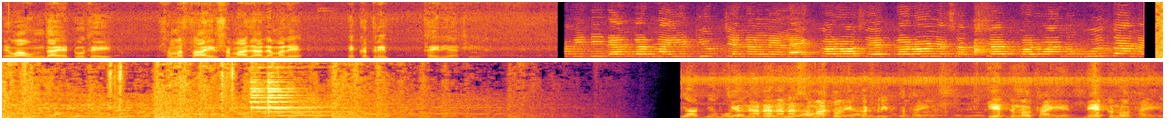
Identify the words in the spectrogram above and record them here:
એવા ઉમદા હેતુથી સમસ્ત આહિર સમાજ આજે અમારે એકત્રિત થઈ રહ્યા છીએ. નાના નાના સમાજો એકત્રિત થાય. એક ન થાય નેક ન થાય.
